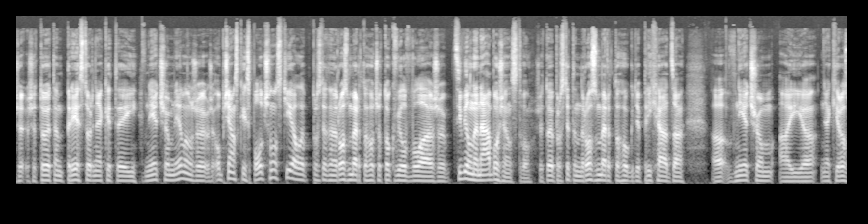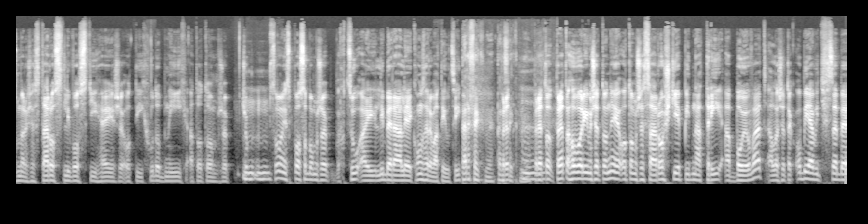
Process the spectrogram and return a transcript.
že, že to je ten priestor nejaké tej v niečom nielen, že, že občianskej spoločnosti, ale proste ten rozmer toho, čo Tocqueville volá, že civilné náboženstvo, že to je proste ten rozmer toho, kde prichádza uh, v niečom aj uh, nejaký rozmer, že starostlivosti, hej, že o tých chudobných a toto, že čo mm-hmm. svojím spôsobom, že chcú aj liberáli, aj konzervatívci. Perfektné, Pre, perfektné. preto, preto hovorím, že to nie je o tom, že sa roštiepiť na tri a bojovať, ale že tak objaviť v sebe,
